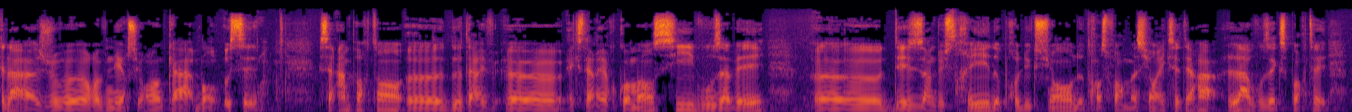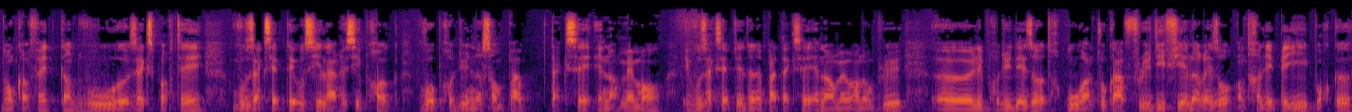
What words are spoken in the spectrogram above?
Et là, je veux revenir sur un cas. Bon, c'est important euh, de tarif euh, extérieur commun si vous avez des industries de production, de transformation, etc. Là, vous exportez. Donc, en fait, quand vous exportez, vous acceptez aussi la réciproque. Vos produits ne sont pas taxer énormément et vous acceptez de ne pas taxer énormément non plus euh, les produits des autres, ou en tout cas fluidifier le réseau entre les pays pour que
